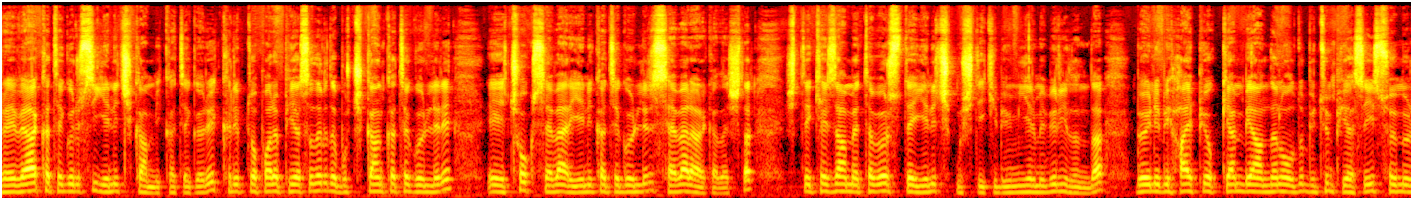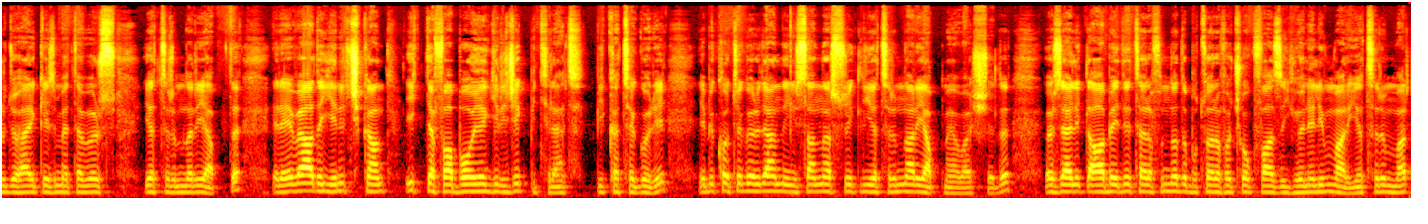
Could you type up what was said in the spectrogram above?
RVA kategorisi yeni çıkan bir kategori. Kripto para piyasaları da bu çıkan kategorileri e, çok sever. Yeni kategorileri sever arkadaşlar. İşte keza Metaverse de yeni çıkmıştı 2021 yılında. Böyle bir hype yokken bir andan oldu. Bütün piyasayı sömürdü. Herkes Metaverse yatırımları yaptı. RVA da yeni çıkan ilk defa boya girecek bir trend. Bir kategori. E, bir kategoriden de insanlar sürekli yatırımlar yapmaya başladı. Özellikle ABD tarafında da bu tarafa çok fazla yönelim var, yatırım var.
